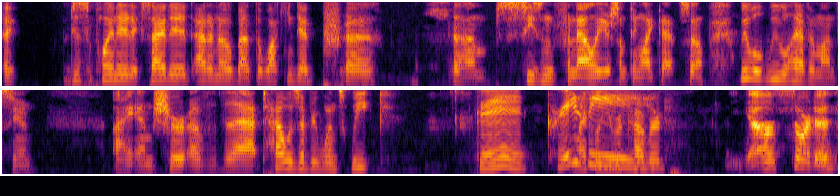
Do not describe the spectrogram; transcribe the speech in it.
uh, disappointed, excited. I don't know about the Walking Dead uh, um, season finale or something like that. So we will we will have him on soon. I am sure of that. How was everyone's week? Good. Crazy. Michael, you recovered? Uh, sort of.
